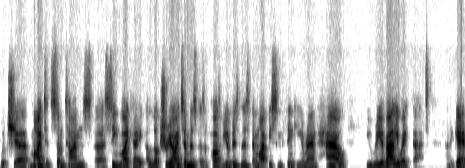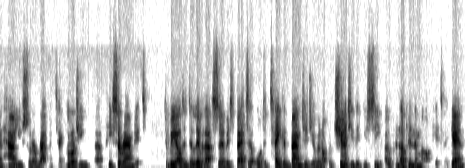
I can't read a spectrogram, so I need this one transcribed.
which uh, might at sometimes uh, seem like a, a, luxury item as, as a part of your business. There might be some thinking around how you reevaluate that. And again, how you sort of wrap a technology uh, piece around it to be able to deliver that service better or to take advantage of an opportunity that you see open up in the market. Again,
